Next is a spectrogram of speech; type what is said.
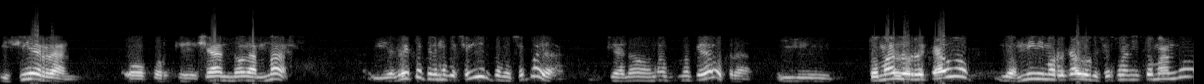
y cierran, o porque ya no dan más. Y el resto tenemos que seguir como se pueda, o sea, no, no, no queda otra. Y tomar los recaudos, los mínimos recaudos que se puedan ir tomando,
